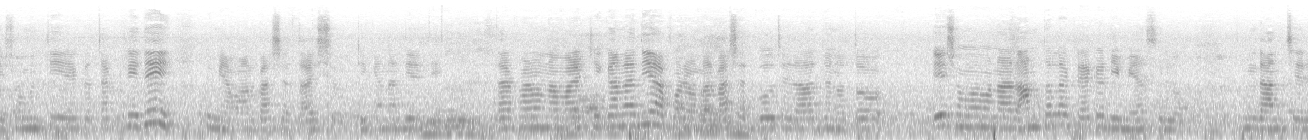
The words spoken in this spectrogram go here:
এই সমিতি একটা চাকরি দেই, তুমি আমার বাসাতে আইসো, ঠিকানা দিয়ে দিই তারপর আমার ঠিকানা দিয়ে পরে ওনার বাসাত বলছে, যাওয়ার জন্য তো এই সময় ওনার আমতলা একটা একাডেমি আসছিল ডান্সের।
